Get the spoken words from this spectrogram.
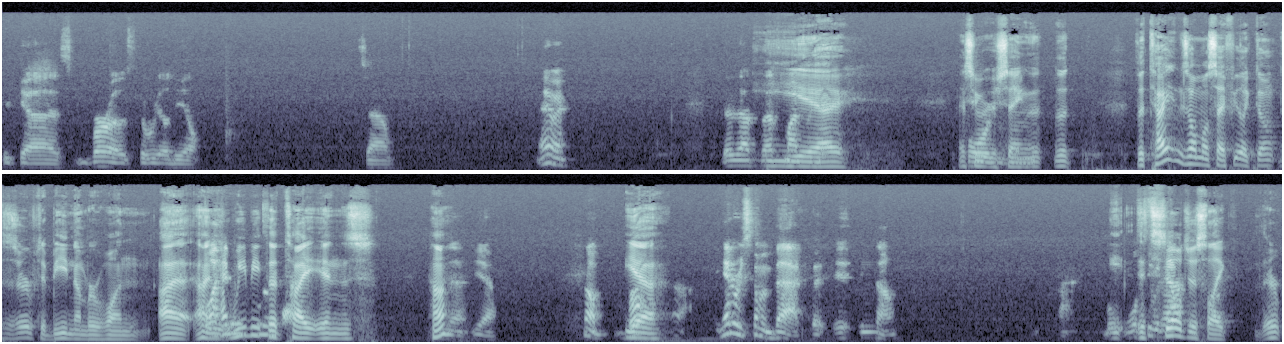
because Burrow's the real deal. So anyway, that- that's, that's yeah. I, I see what you're saying. The, the the Titans almost I feel like don't deserve to be number one. I, I Well, Henry we beat the Fournette- Titans, huh? Yeah, yeah. No, Yeah. Henry's coming back, but it, you know, we'll, we'll it's still happens. just like they're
